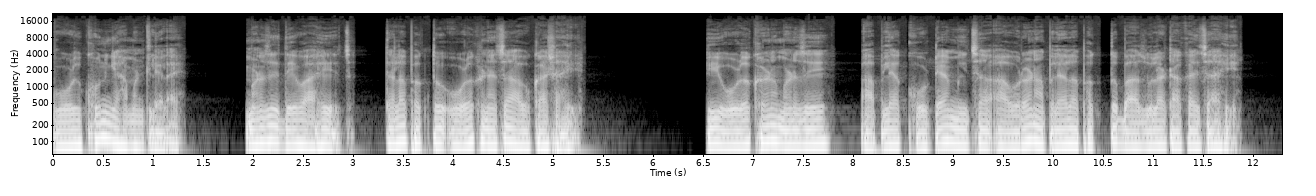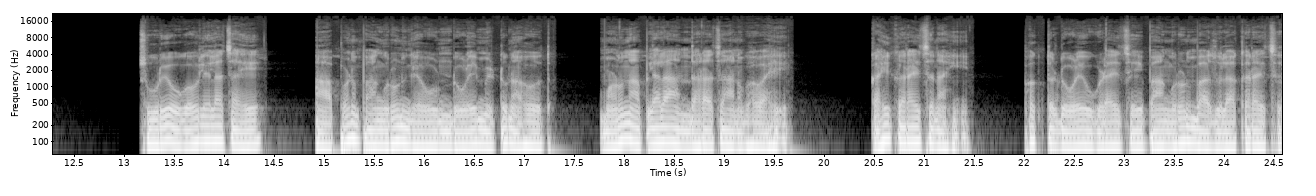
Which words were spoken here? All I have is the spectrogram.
ओळखून घ्या म्हटलेलं आहे. म्हणजे देव आहेच त्याला फक्त ओळखण्याचा अवकाश आहे. ही ओळखणं म्हणजे आपल्या खोट्या मीचं आवरण आपल्याला फक्त बाजूला टाकायचं आहे. सूर्य उगवलेलाच आहे आपण पांघरून घेऊन डोळे मिटून आहोत म्हणून आपल्याला अंधाराचा अनुभव आहे. काही करायचं नाही फक्त डोळे उघडायचे पांघरून बाजूला करायचं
